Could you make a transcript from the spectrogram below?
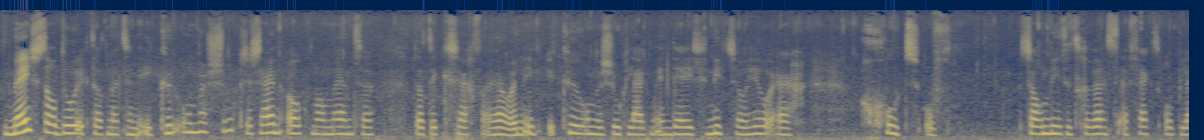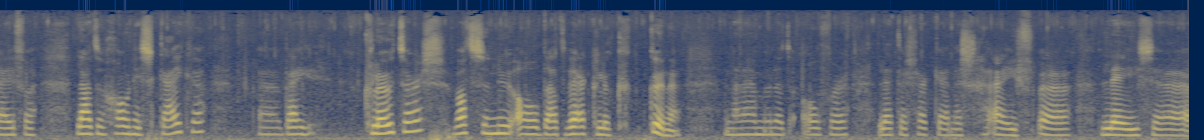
meestal doe ik dat met een IQ-onderzoek. Er zijn ook momenten dat ik zeg van ja, een IQ-onderzoek lijkt me in deze niet zo heel erg goed of zal niet het gewenste effect opleveren. Laten we gewoon eens kijken uh, bij kleuters wat ze nu al daadwerkelijk kunnen. En dan hebben we het over letters herkennen, schrijven, uh, lezen, uh,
